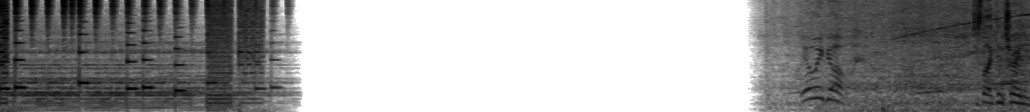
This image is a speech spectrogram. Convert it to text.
Here we go. Just like in training.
